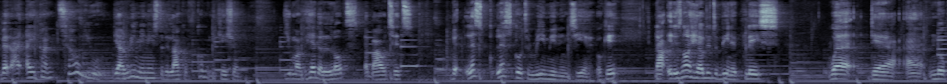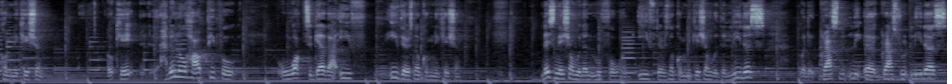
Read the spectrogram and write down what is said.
but I, I can tell you there are real meanings to the lack of communication. You might have heard a lot about it, but let's let's go to real meanings here, okay? Now it is not healthy to be in a place where there are no communication. Okay, I don't know how people work together if if there is no communication. This nation will not move forward if there is no communication with the leaders, with the grassroots uh, grassroots leaders,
